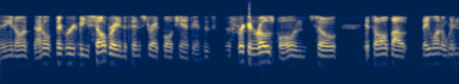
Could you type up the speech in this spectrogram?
you know, I don't think we're going to be celebrating the Pinstripe Bowl champions. It's the freaking Rose Bowl, and so it's all about they want to win.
